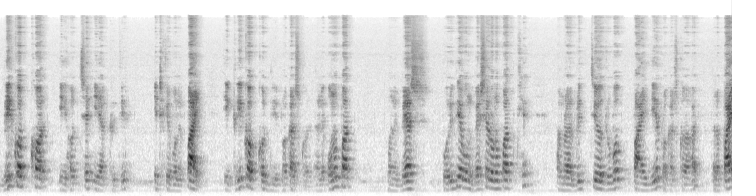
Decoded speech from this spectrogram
গ্রিক অক্ষর এই হচ্ছে এই আকৃতির, এটিকে বলে পাই। এই গ্রিক অক্ষর দিয়ে প্রকাশ করে। তাহলে অনুপাত মানে ব্যাস পরিধি এবং ব্যাসের অনুপাতকে আমরা বৃত্তীয় ধ্রুবক পাই দিয়ে প্রকাশ করা হয়। তাহলে পাই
